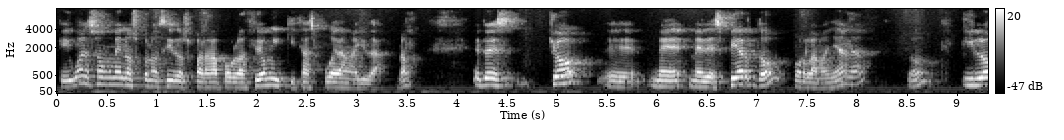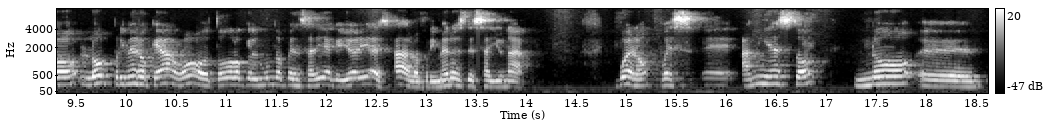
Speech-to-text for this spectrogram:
que igual son menos conocidos para la población y quizás puedan ayudar, ¿no? Entonces, yo eh, me, despierto por la mañana, ¿no? Y lo, primero que hago, o todo lo que el mundo pensaría que yo haría, es, ah, lo primero es desayunar. Bueno, pues eh, a mí esto no, eh,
